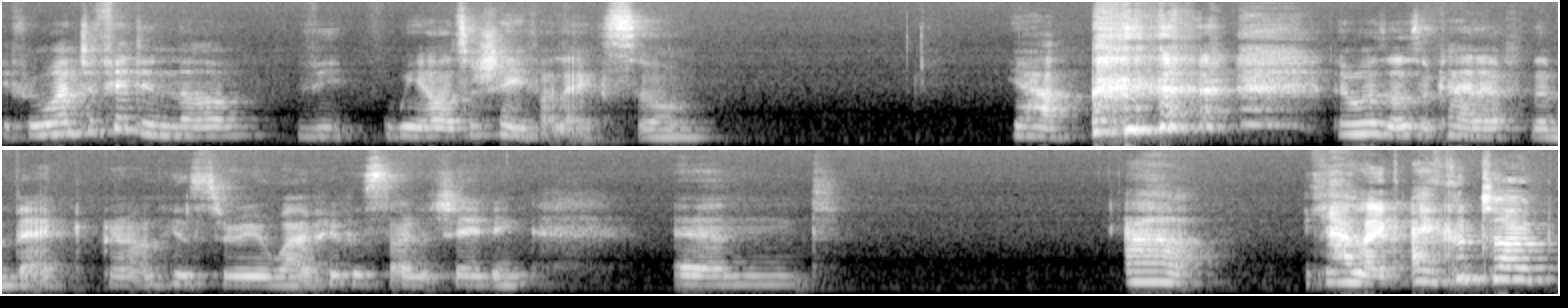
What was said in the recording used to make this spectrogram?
if we want to fit in norm, we, we also shave our legs. So yeah, there was also kind of the background history why people started shaving. And ah, yeah, like I could talk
